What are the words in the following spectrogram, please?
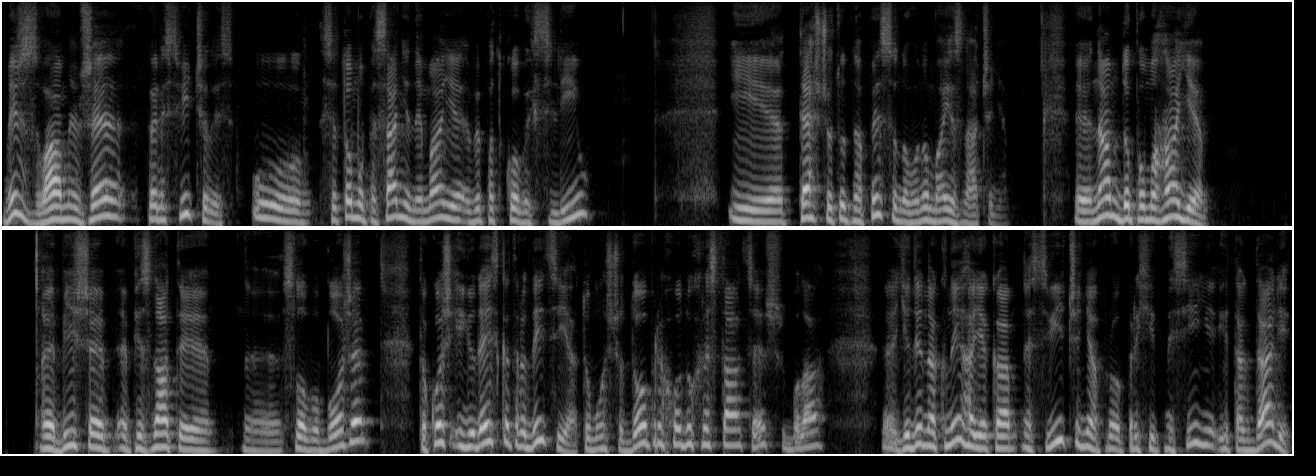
Ми ж з вами вже пересвідчились, у Святому Писанні немає випадкових слів, і те, що тут написано, воно має значення. Е, Нам допомагає е, більше пізнати е, Слово Боже, також і юдейська традиція, тому що до приходу Христа це ж була єдина книга, яка свідчення про прихід Месії і так далі.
